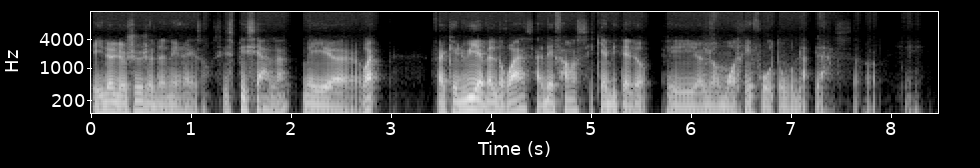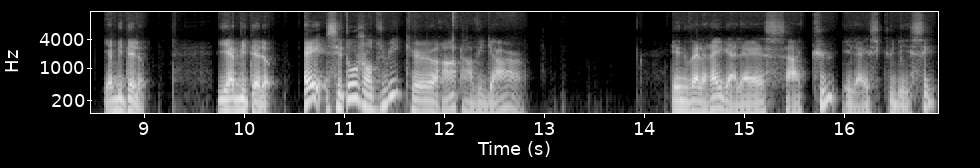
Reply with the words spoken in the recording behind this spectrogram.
Et là, le juge a donné raison. C'est spécial, hein? Mais euh, ouais. Fait que lui, il avait le droit, sa défense, c'est qu'il habitait là. Et euh, ils ont montré les photos de la place. Il habitait là. Il habitait là. Et c'est aujourd'hui que rentrent en vigueur des nouvelles règles à la SAQ et la SQDC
